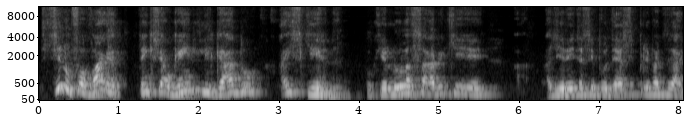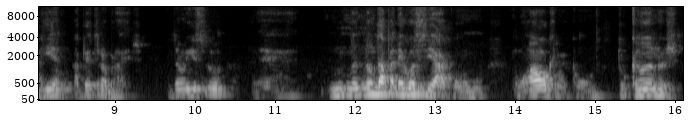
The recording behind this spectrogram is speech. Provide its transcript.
Se não for Wagner, tem que ser alguém ligado à esquerda, porque Lula sabe que a direita, se pudesse, privatizaria a Petrobras. Então, isso é, não dá para negociar com, com Alckmin, com tucanos.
